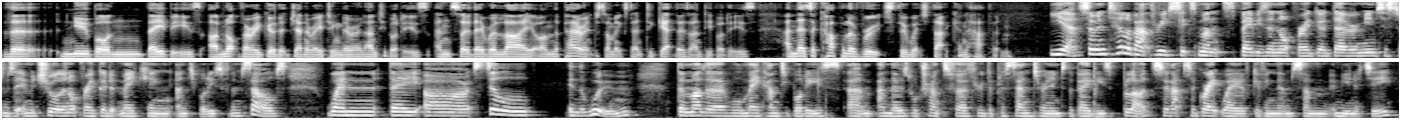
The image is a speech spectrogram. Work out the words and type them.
that newborn babies are not very good at generating their own antibodies, and so they rely on the parent to some extent to get those antibodies. And there's a couple of routes through which that can happen. Yeah, so until about three to six months, babies are not very good. Their immune systems are immature. They're not very good at making antibodies for themselves. When they are still in the womb, the mother will make antibodies um, and those will transfer through the placenta and into the baby's blood. So that's a great way of giving them some immunity.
